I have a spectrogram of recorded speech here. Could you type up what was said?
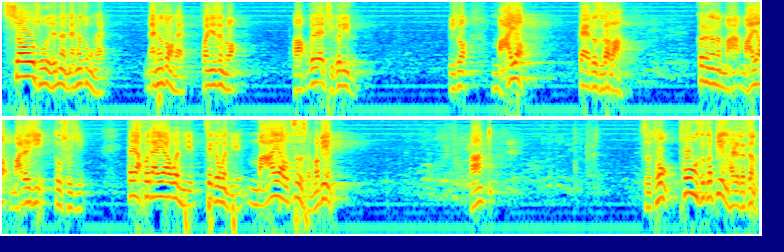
消除人的难受状态，难受状态，缓解症状。好，我给大家举个例子，比如说麻药，大家都知道吧？各种各样的麻麻药、麻醉剂都熟悉。大家回答一下问题，这个问题，麻药治什么病？啊？止痛，痛是个病还是个症？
